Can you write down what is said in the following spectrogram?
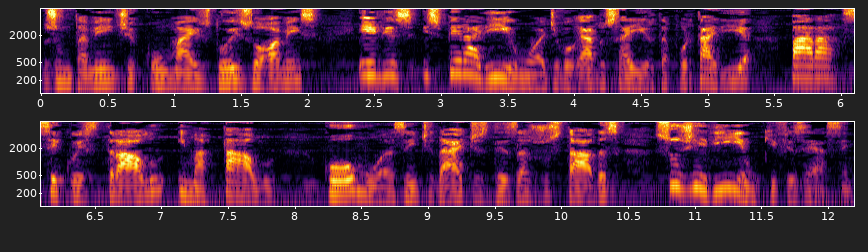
Juntamente com mais dois homens, eles esperariam o advogado sair da portaria para sequestrá-lo e matá-lo, como as entidades desajustadas sugeriam que fizessem.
